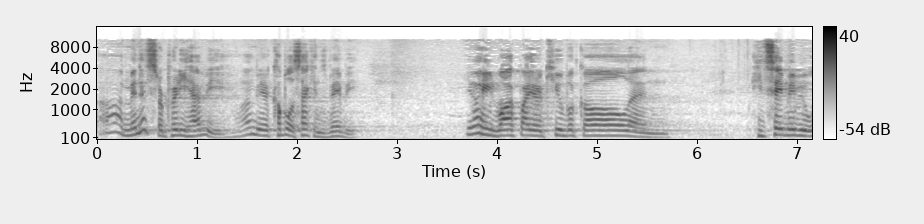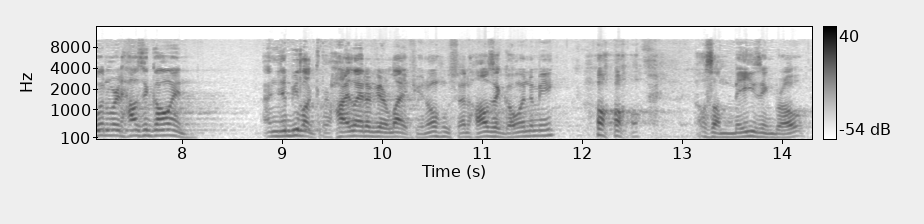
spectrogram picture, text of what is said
Ah, minutes are pretty heavy. Maybe a couple of seconds, maybe. You know, he'd walk by your cubicle and he'd say maybe one word, how's it going? And it'd be like the highlight of your life. You know who said, how's it going to me? That was amazing, bro.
